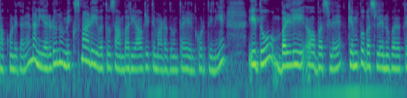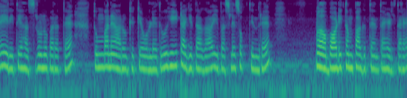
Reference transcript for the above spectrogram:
ಹಾಕ್ಕೊಂಡಿದ್ದಾರೆ. ನಾನು ಎರಡೂ ಮಿಕ್ಸ್ ಮಾಡಿ ಇವತ್ತು ಸಾಂಬಾರು ಯಾವ ರೀತಿ ಮಾಡೋದು ಅಂತ ಹೇಳ್ಕೊಡ್ತೀನಿ. ಇದು ಬಳ್ಳಿ ಬಸಳೆ, ಕೆಂಪು ಬಸಳೆನೂ ಬರುತ್ತೆ, ಈ ರೀತಿ ಹಸಿರು ಬರುತ್ತೆ. ತುಂಬಾ ಆರೋಗ್ಯಕ್ಕೆ ಒಳ್ಳೆಯದು ಹೀಟಾಗಿದ್ದಾಗ ಈ ಬಸಳೆ ಸೊಪ್ಪು ತಿಂದರೆ ಬಾಡಿ ತಂಪಾಗುತ್ತೆ ಅಂತ ಹೇಳ್ತಾರೆ.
